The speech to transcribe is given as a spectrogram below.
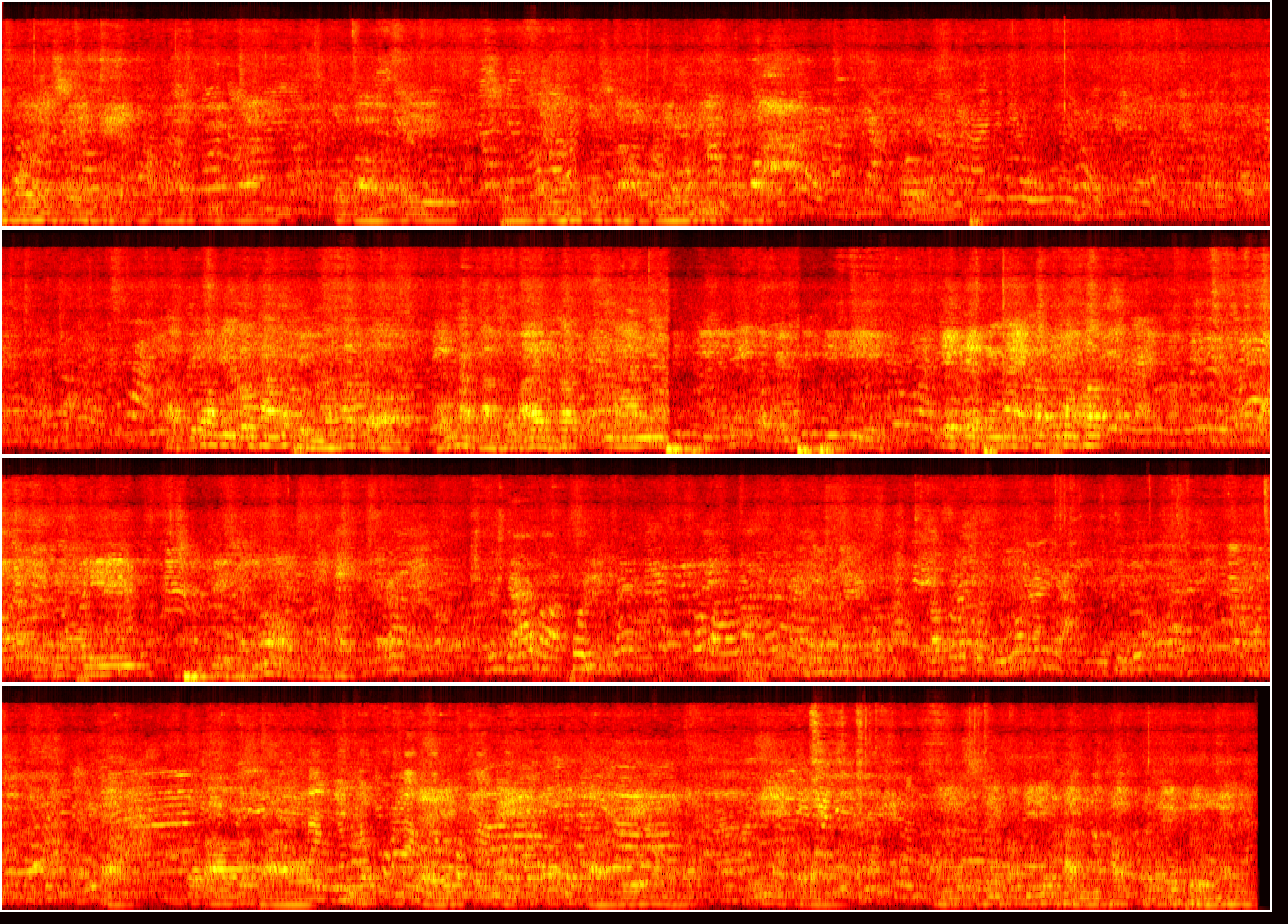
สร้อยคอและสร้แขนนะครับอีกทางเจ้าบ่าวไปส่งไปให้เจ้าสาวในวันนี้นะครับครับพี่น้องมีเดินทางมาถึงนะครับก็ผมทำตามสบายนะครับงานพิธีนี้ก็เป็นพิธีที่เรียบๆง่ายๆครับพี่น้องครับพิธีสันติสันนอกนะครับครับก็ เราก็สาวยิ่งครับใหญ่ในก็เราก็สาวเยอะนะครับนี่ก็ในความนี้ทันนะครับจะได้เพิ่มนะ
